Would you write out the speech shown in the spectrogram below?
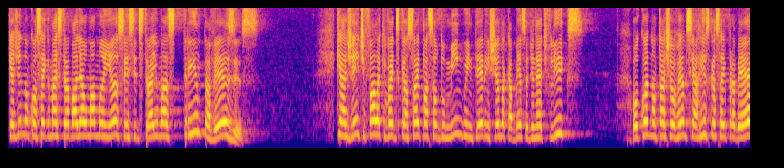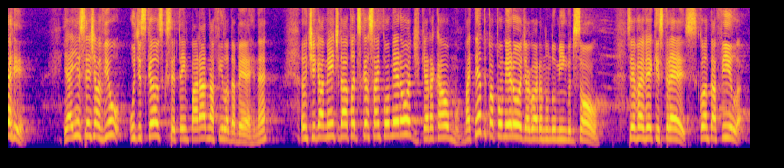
Que a gente não consegue mais trabalhar uma manhã sem se distrair umas 30 vezes? Que a gente fala que vai descansar e passa o domingo inteiro enchendo a cabeça de Netflix? Ou quando não está chovendo, se arrisca a sair para a BR. E aí você já viu o descanso que você tem parado na fila da BR, né? Antigamente dava para descansar em Pomerode, que era calmo. Mas tenta ir para Pomerode agora num domingo de sol. Você vai ver que estresse, quanta fila.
